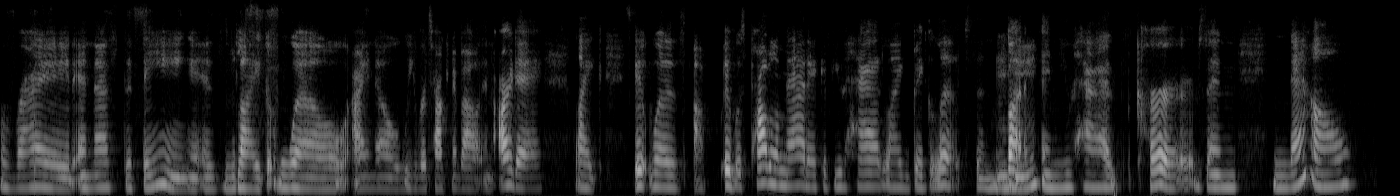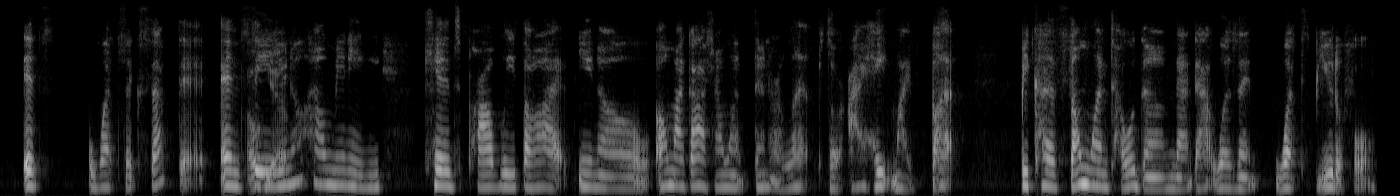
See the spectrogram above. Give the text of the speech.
Right. And that's the thing is like, well, I know we were talking about in our day, like it was, uh, it was problematic if you had like big lips and mm-hmm. butt and you had curves. And now it's what's accepted. And oh, see, oh, yeah. you know how many kids probably thought, you know, oh my gosh, I want thinner lips or I hate my butt because someone told them that that wasn't what's beautiful.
